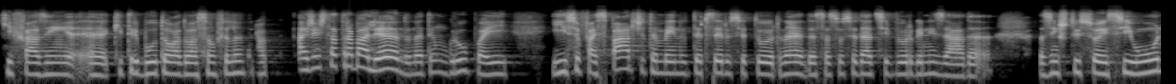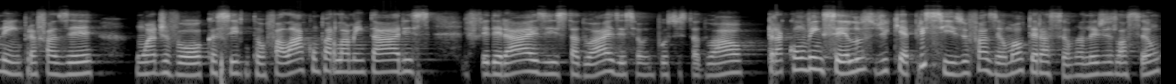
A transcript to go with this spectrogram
que fazem, é, que tributam a doação filantrópica. A gente está trabalhando, né, tem um grupo aí, e isso faz parte também do terceiro setor, né, dessa sociedade civil organizada. As instituições se unem para fazer um advocacy, então falar com parlamentares federais e estaduais, esse é o imposto estadual, para convencê-los de que é preciso fazer uma alteração na legislação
